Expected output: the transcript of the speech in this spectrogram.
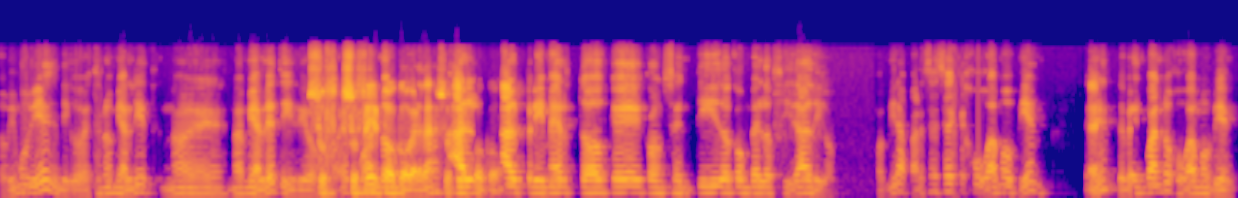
lo vi muy bien. Digo, este no es mi atleti, no es, no es mi atleti. Digo, sufrir poco, ¿verdad? Sufrir al, poco. Al primer toque, con sentido, con velocidad, digo, pues mira, parece ser que jugamos bien. ¿eh? ¿Eh? De vez en cuando jugamos bien.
